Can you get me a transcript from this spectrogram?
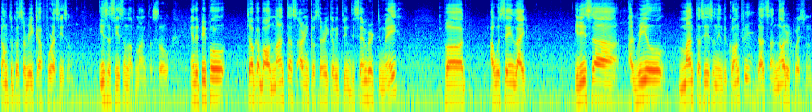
come to Costa Rica for a season. It's a season of mantas. So, and the people talk about mantas are in Costa Rica between December to May. But I was saying like, it is a, a real manta season in the country. That's another question.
